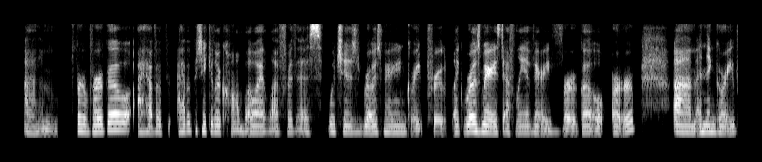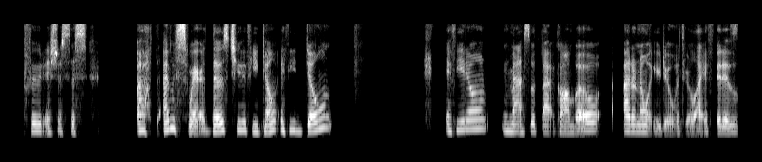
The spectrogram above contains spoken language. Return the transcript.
Um, for Virgo, I have a I have a particular combo I love for this, which is rosemary and grapefruit. Like rosemary is definitely a very Virgo herb, um, and then grapefruit is just this. Oh, I'm swear those two. If you don't, if you don't, if you don't mess with that combo, I don't know what you're doing with your life. It is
